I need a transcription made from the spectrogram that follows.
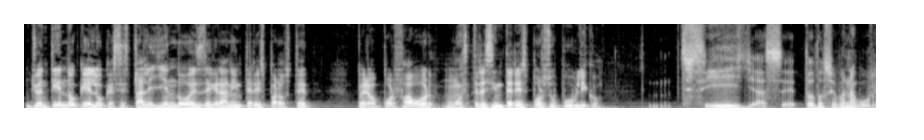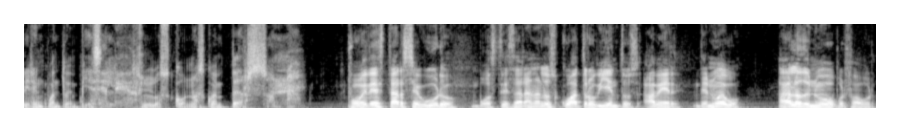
Yo entiendo que lo que se está leyendo es de gran interés para usted, pero por favor, muestre ese interés por su público. Sí, ya sé. Todos se van a aburrir en cuanto empiece a leer. Los conozco en persona. Puede estar seguro. Bostezarán a los cuatro vientos. A ver, de nuevo. Hágalo de nuevo, por favor.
